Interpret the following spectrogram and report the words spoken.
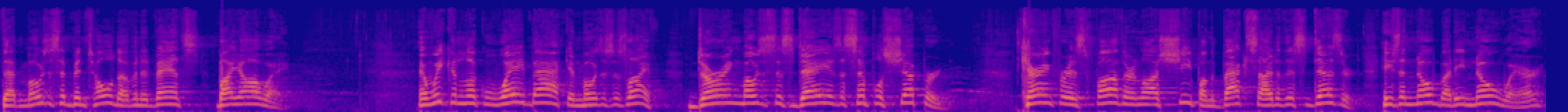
that Moses had been told of in advance by Yahweh. And we can look way back in Moses' life. During Moses' day as a simple shepherd, caring for his father in law's sheep on the backside of this desert. He's a nobody, nowhere,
